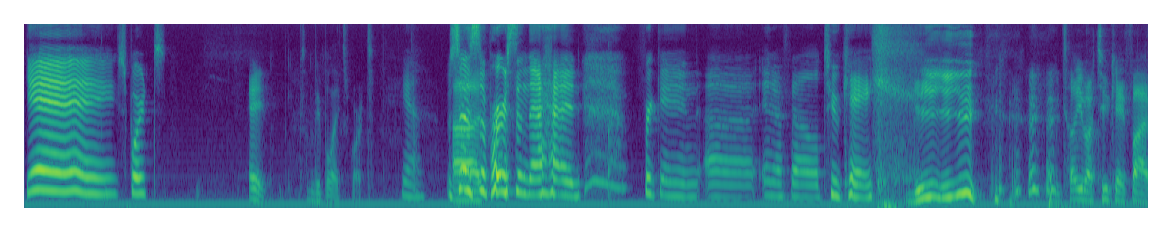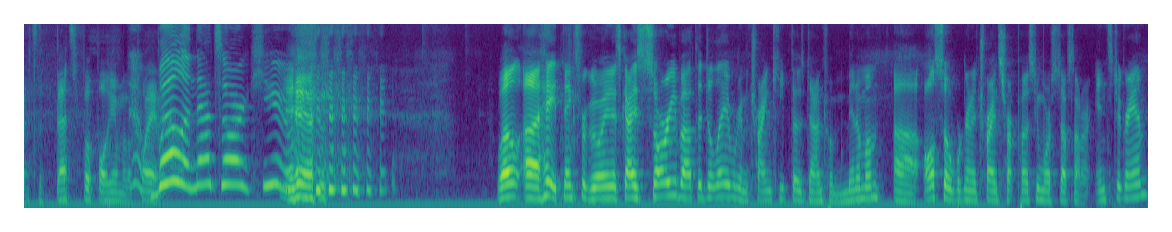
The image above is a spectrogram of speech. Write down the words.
Yay! Sports. Hey, some people like sports. Yeah. Says Uh, the person that had freaking uh, NFL 2K. Let me tell you about 2K5. It's the best football game on the planet. well, and that's our cue. Yeah. Well, uh, hey, thanks for joining us, guys. Sorry about the delay. We're going to try and keep those down to a minimum. Uh, also, we're going to try and start posting more stuff on our Instagram.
